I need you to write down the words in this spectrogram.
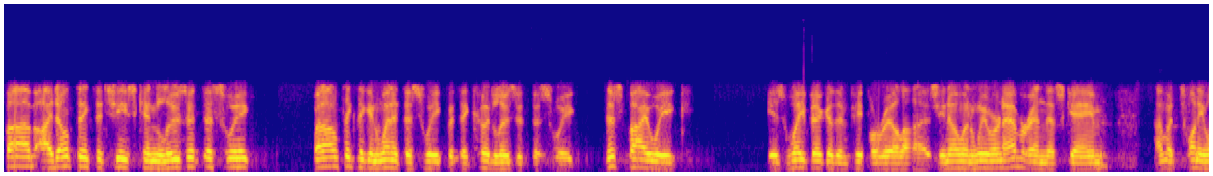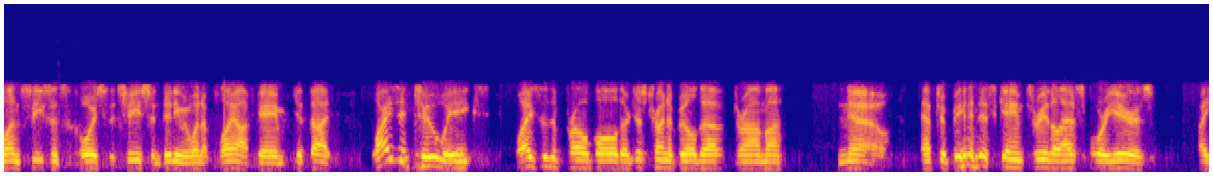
Bob, I don't think the Chiefs can lose it this week, but I don't think they can win it this week, but they could lose it this week. This bye week is way bigger than people realize. You know, when we were never in this game, I'm at 21 seasons with the voice of the Chiefs and didn't even win a playoff game. You thought, why is it two weeks? Why is it the Pro Bowl? They're just trying to build up drama. No. After being in this game three of the last four years, I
